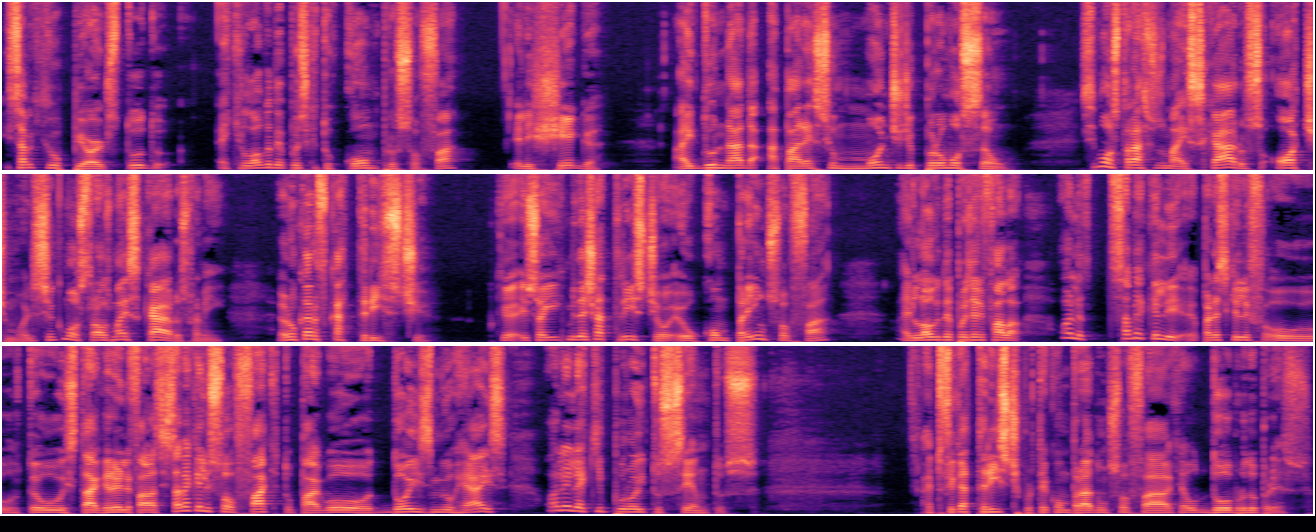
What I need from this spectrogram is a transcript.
E sabe o que é o pior de tudo? É que logo depois que tu compra o sofá, ele chega, aí do nada aparece um monte de promoção. Se mostrasse os mais caros, ótimo, eles tinham que mostrar os mais caros para mim. Eu não quero ficar triste, porque isso aí me deixa triste. Eu, eu comprei um sofá, Aí logo depois ele fala: Olha, sabe aquele. Parece que ele, o teu Instagram ele fala assim: Sabe aquele sofá que tu pagou dois mil reais? Olha ele aqui por 800. Aí tu fica triste por ter comprado um sofá que é o dobro do preço.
